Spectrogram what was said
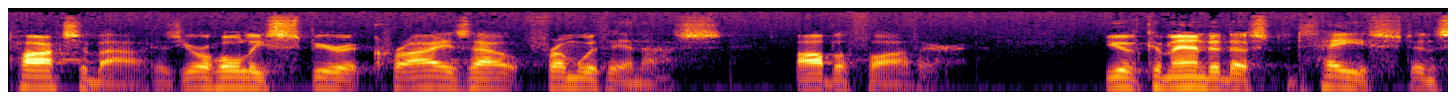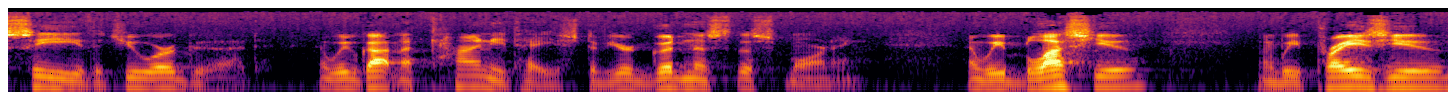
talks about as your Holy Spirit cries out from within us, Abba, Father. You have commanded us to taste and see that you are good. And we've gotten a tiny taste of your goodness this morning. And we bless you and we praise you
